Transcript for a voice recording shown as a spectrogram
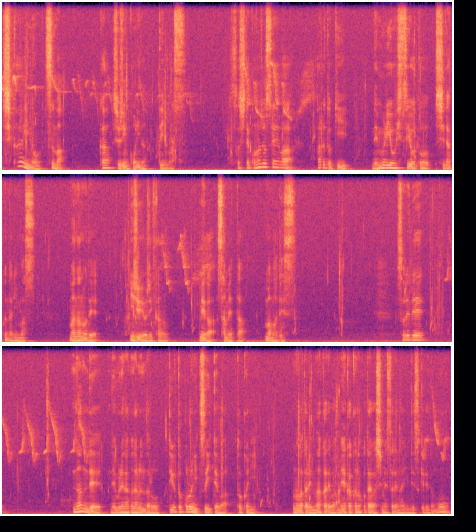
歯科医の妻が主人公になっています。そしてこの女性はある時眠りを必要としなくなります。まあなので24時間目が覚めたままです。それでなんで眠れなくなるんだろうっていうところについては特に物語の中では明確な答えは示されないんですけれども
